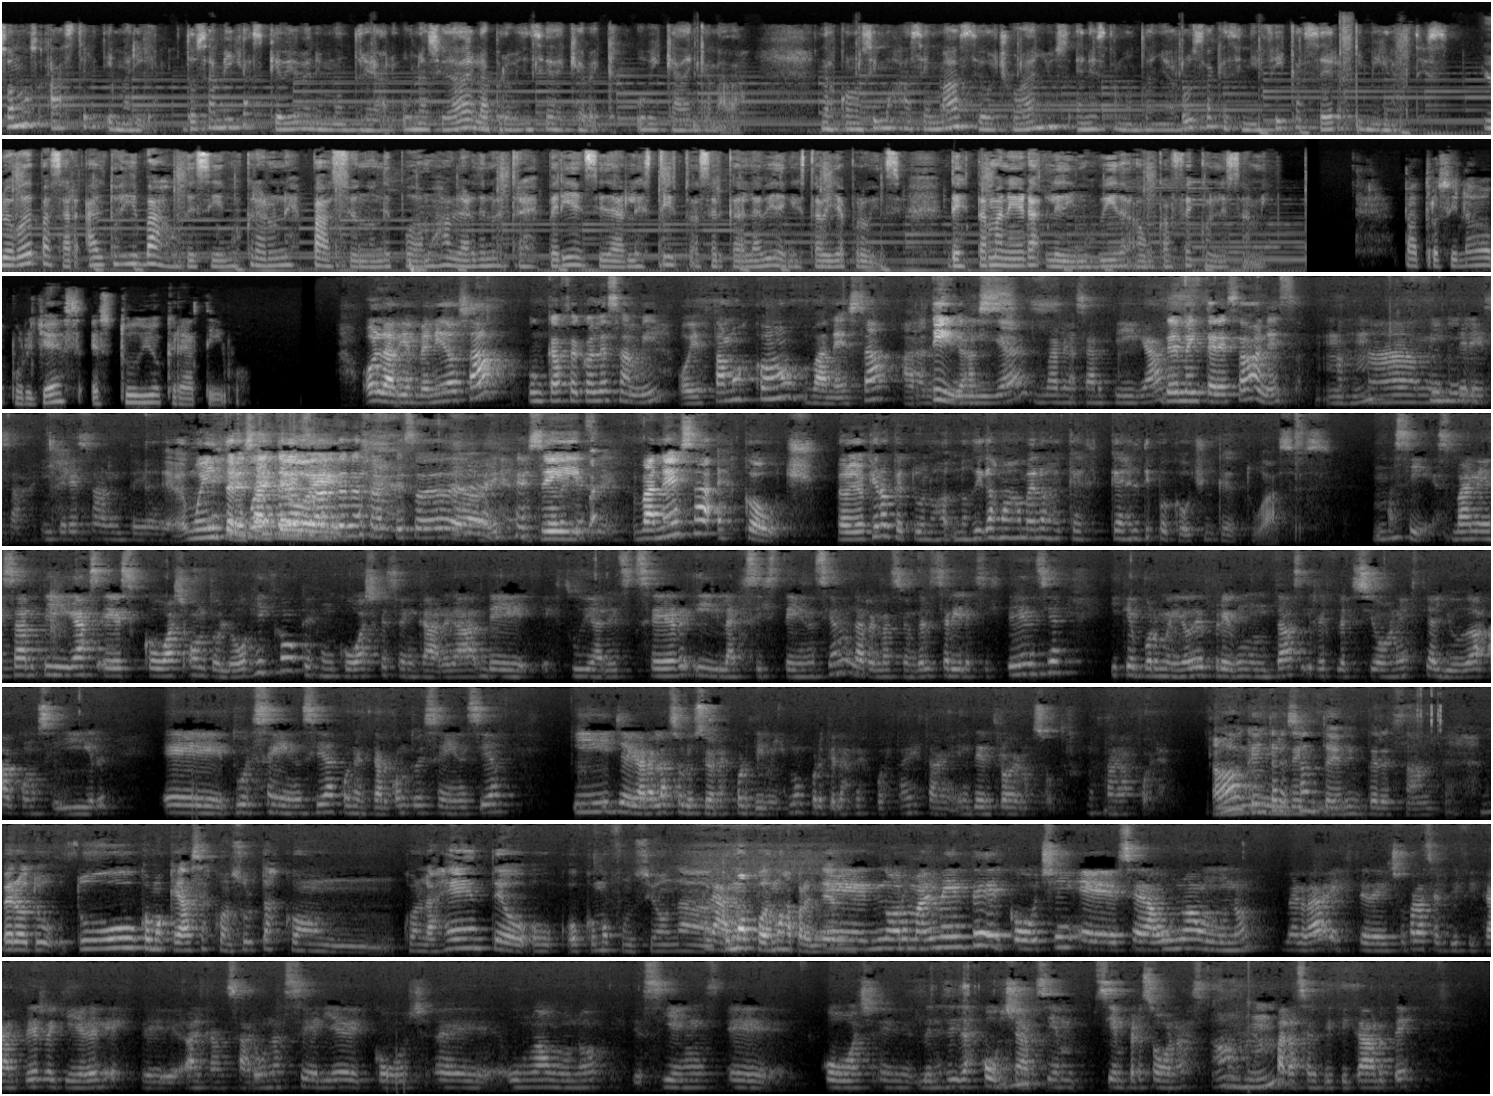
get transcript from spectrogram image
Somos Astrid y María, dos amigas que viven en Montreal, una ciudad de la provincia de Quebec, ubicada en Canadá. Nos conocimos hace más de ocho años en esta montaña rusa que significa ser inmigrantes. Luego de pasar altos y bajos, decidimos crear un espacio en donde podamos hablar de nuestras experiencias y darles tips acerca de la vida en esta bella provincia. De esta manera le dimos vida a un café con Les Amis. Patrocinado por Yes Estudio Creativo. Hola, bienvenidos a Un café con Les Amis. Hoy estamos con Vanessa Artigas. Vanessa Artigas. De Me Interesa Vanessa. Ah, me interesa. Interesante. Eh, Muy Muy interesante, interesante hoy. nuestro episodio de hoy. Sí, Vanessa es coach, pero yo quiero que tú nos, nos digas más o menos qué, qué es el tipo de coaching que tú haces. Así es. Vanessa Artigas es coach ontológico, que es un coach que se encarga de estudiar el ser y la existencia, la relación del ser y la existencia, y que por medio de preguntas y reflexiones te ayuda a conseguir eh, tu esencia, conectar con tu esencia y llegar a las soluciones por ti mismo, porque las respuestas están dentro de nosotros, no están afuera. Ah, qué Mm, interesante. de- Interesante. Pero tú, tú como que haces consultas con, con la gente o, o- o cómo funciona, Claro. cómo podemos aprender. Eh, normalmente el coaching eh, se da uno a uno, ¿verdad? Este, de hecho, para certificarte requieres este, alcanzar una serie de coach eh, uno a uno, este, 100 eh, coach, eh, necesitas coachar 100, 100 personas Ujú. para certificarte.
